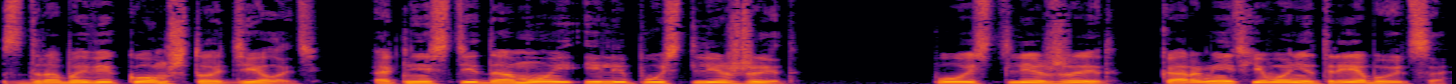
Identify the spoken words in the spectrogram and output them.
С дробовиком что делать? Отнести домой или пусть лежит? Пусть лежит, Кормить его не требуется,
